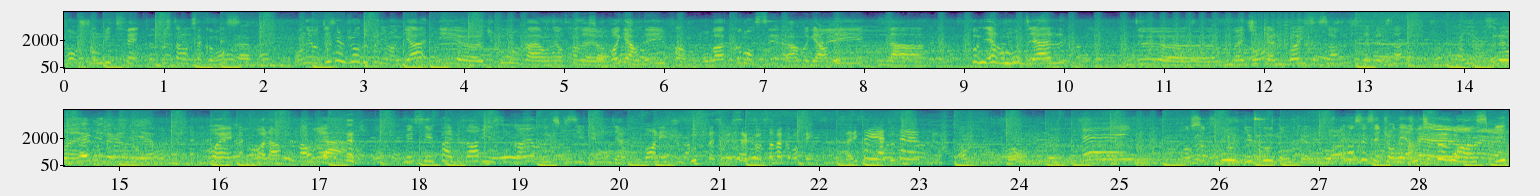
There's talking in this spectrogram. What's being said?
Bon, je tombe vite fait, juste avant que ça commence. On est au deuxième jour de Polymanga et euh, du coup, on est en train de regarder, enfin, on va commencer à regarder la première mondiale de euh, Magical Boy, c'est ça? Qu'ils appellent ça? C'est le deuxième, il y en avait une hier. Ouais, voilà, enfin bref. Mais c'est pas grave, ils sont quand même en exclusivité mondiale. Bon allez, je vous coupe parce que ça, ça va commencer. Salut, salut, à tout à l'heure Hey On se retrouve du coup donc euh, pour commencer cette journée un petit peu moins speed.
